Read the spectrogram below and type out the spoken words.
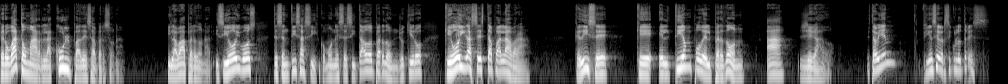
Pero va a tomar la culpa de esa persona y la va a perdonar. Y si hoy vos te sentís así, como necesitado de perdón, yo quiero que oigas esta palabra que dice que el tiempo del perdón ha llegado. ¿Está bien? Fíjense versículo 3.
